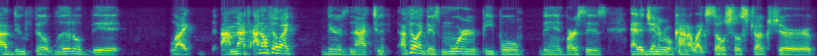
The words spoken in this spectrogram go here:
I do feel a little bit like I'm not I don't feel like there's not too I feel like there's more people than versus at a general kind of like social structure,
